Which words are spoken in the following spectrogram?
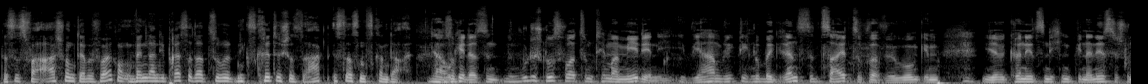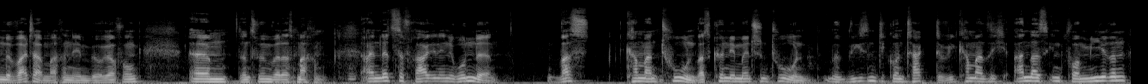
das ist Verarschung der Bevölkerung. Und wenn dann die Presse dazu nichts Kritisches sagt, ist das ein Skandal. Ja, also, okay, das ist ein gutes Schlusswort zum Thema Medien. Wir haben wirklich nur begrenzte Zeit zur Verfügung. Im, wir können jetzt nicht in der nächsten Stunde weitermachen im Bürgerfunk, ähm, sonst würden wir das machen. Eine letzte Frage in die Runde. Was kann man tun? Was können die Menschen tun? Wie sind die Kontakte? Wie kann man sich anders informieren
